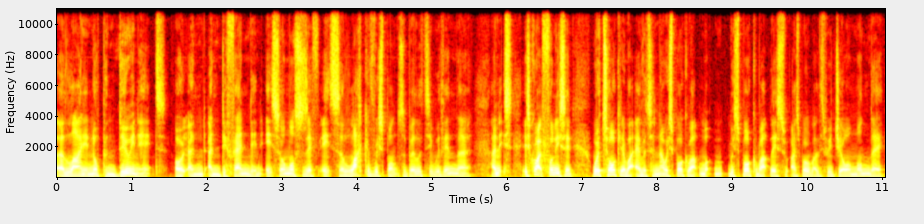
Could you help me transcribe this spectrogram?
are, lining up and doing it or, and, and defending, it's almost as if it's a lack of responsibility within there. And it's, it's quite funny saying we're talking about Everton now. We spoke about we spoke about this. I spoke about this with Joe on Monday.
